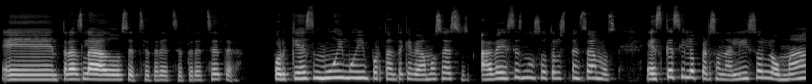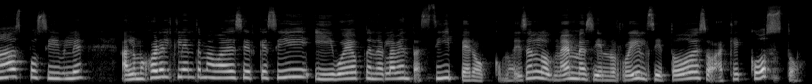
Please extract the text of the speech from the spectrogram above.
en traslados, etcétera, etcétera, etcétera. Porque es muy, muy importante que veamos eso. A veces nosotros pensamos, es que si lo personalizo lo más posible, a lo mejor el cliente me va a decir que sí y voy a obtener la venta. Sí, pero como dicen los memes y en los reels y todo eso, ¿a qué costo?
